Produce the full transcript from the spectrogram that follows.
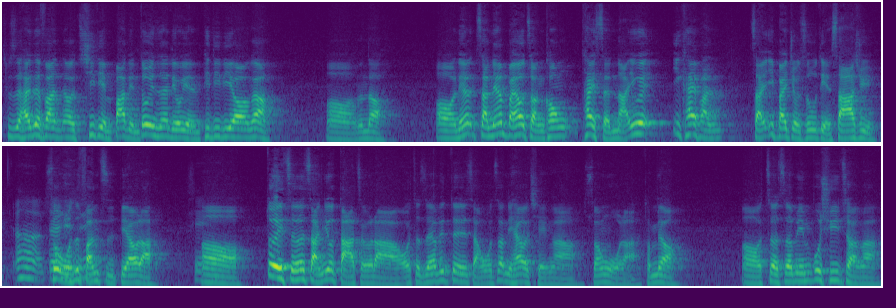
就是还在翻，然后七点八点都一直在留言，PDD 哦，看，哦，看到？哦，两涨两百要转空，太神了，因为一开盘涨一百九十五点杀下去，嗯，所以我是反指标啦，哦，对折涨又打折啦，我这折要被对折涨，我知道你还有钱啊，爽我啦，懂没有？哦，这折名不虚传啊，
